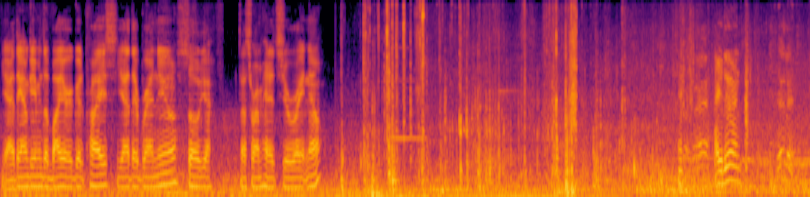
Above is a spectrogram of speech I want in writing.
yeah, I think I'm giving the buyer a good price. Yeah, they're brand new. So yeah, that's where I'm headed to right now. How you doing? Really?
